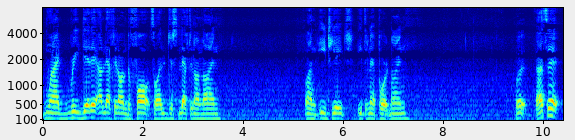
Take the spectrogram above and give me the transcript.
when I redid it, I left it on default, so I just left it on nine on ETH Ethernet port nine. But that's it.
